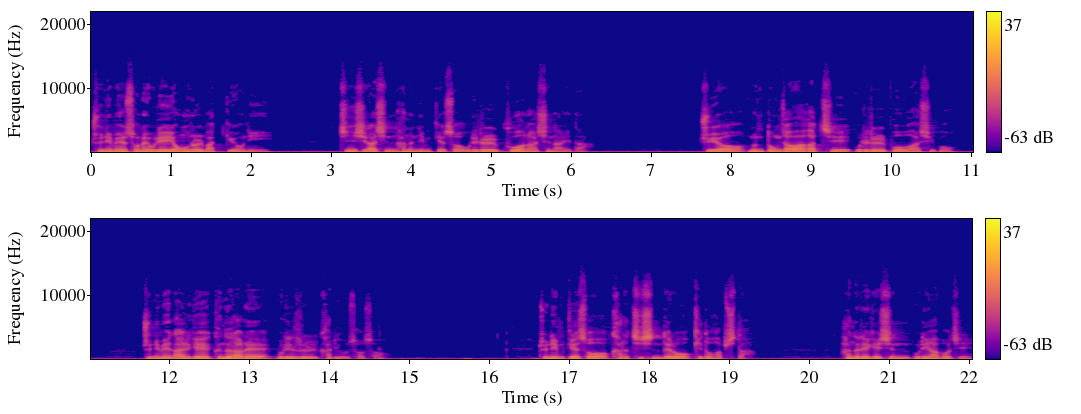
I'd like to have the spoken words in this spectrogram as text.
주님의 손에 우리의 영혼을 맡기오니 진실하신 하느님께서 우리를 구원하시나이다. 주여 눈동자와 같이 우리를 보호하시고 주님의 날개 그늘 아래 우리를 가리우소서. 주님께서 가르치신 대로 기도합시다. 하늘에 계신 우리 아버지,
